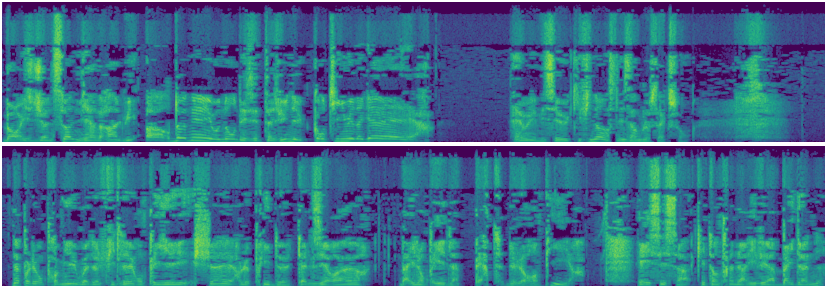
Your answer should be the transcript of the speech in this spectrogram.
Boris Johnson viendra lui ordonner au nom des États-Unis de continuer la guerre. Eh oui, mais c'est eux qui financent les anglo-saxons. Napoléon Ier ou Adolf Hitler ont payé cher le prix de telles erreurs. Bah, ils ont payé de la perte de leur empire. Et c'est ça qui est en train d'arriver à Biden,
